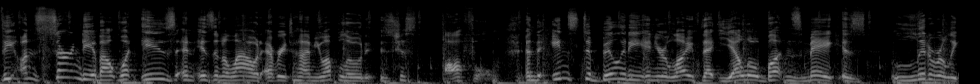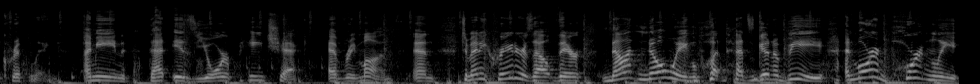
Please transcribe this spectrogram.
The uncertainty about what is and isn't allowed every time you upload is just awful. And the instability in your life that yellow buttons make is literally crippling. I mean, that is your paycheck every month. And to many creators out there, not knowing what that's gonna be, and more importantly,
